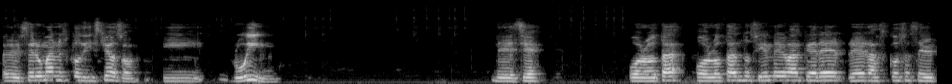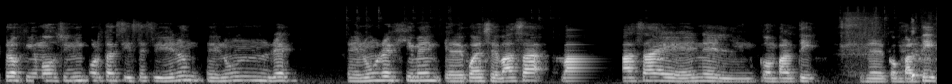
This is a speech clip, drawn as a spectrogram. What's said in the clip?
Pero el ser humano es codicioso y ruin. Decía, por lo, por lo tanto, siempre va a querer ver las cosas del prójimo, sin importar si estés viviendo en un, re- en un régimen en el cual se basa, ba- basa en el compartir, en el compartir,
